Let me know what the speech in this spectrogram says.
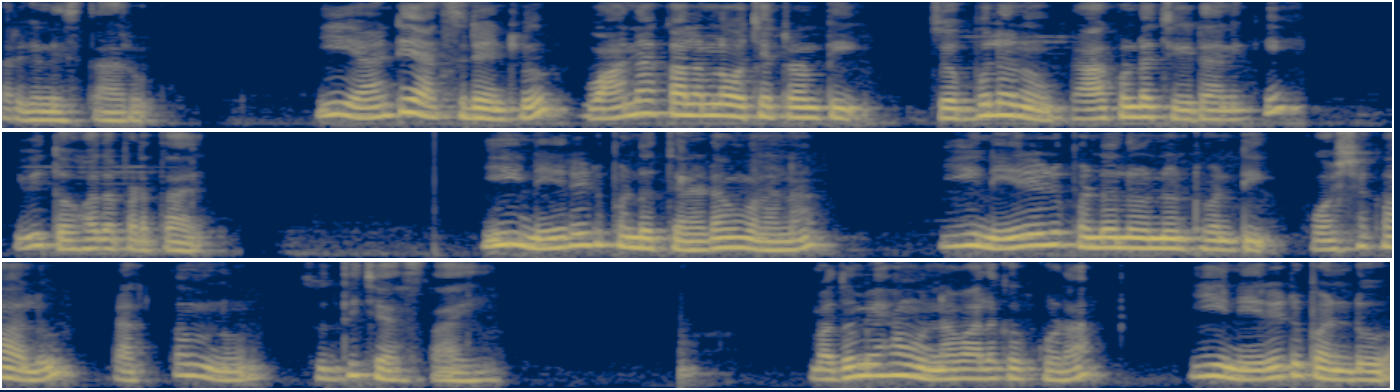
పరిగణిస్తారు. ఈ యాంటీ ఆక్సిడెంట్లు వానాకాలంలో వచ్చేటువంటి జబ్బులను రాకుండా చేయడానికి ఇవి దోహదపడతాయి. ఈ నేరేడు పండు తినడం వలన ఈ నేరేడు పండులో ఉన్నటువంటి పోషకాలు రక్తంను శుద్ధి చేస్తాయి. మధుమేహం ఉన్న వాళ్ళకు కూడా ఈ నేరేడు పండు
